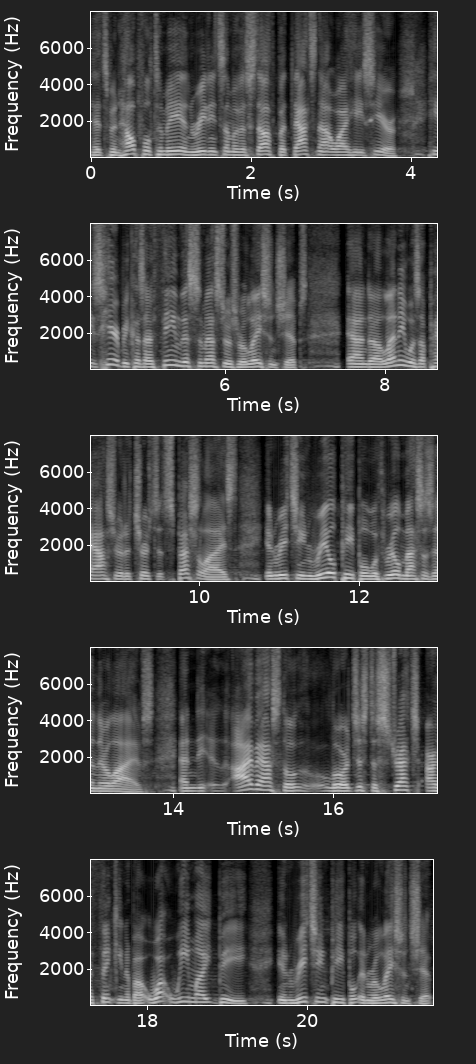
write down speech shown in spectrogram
It's been helpful to me in reading some of his stuff, but that's not why he's here. He's here because our theme this semester is relationships. And uh, Lenny was a pastor at a church that specialized in reaching real people with real messes in their lives. And I've asked the Lord just to stretch our thinking about what we might be in reaching people in relationship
